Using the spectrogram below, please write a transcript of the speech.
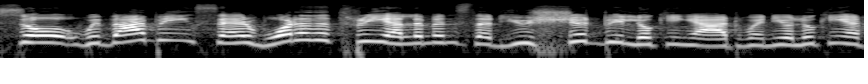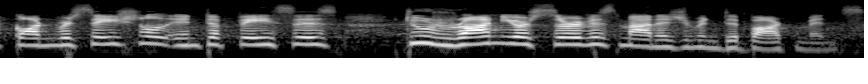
So with that being said, what are the three elements that you should be looking at when you're looking at conversational interfaces to run your service management departments?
